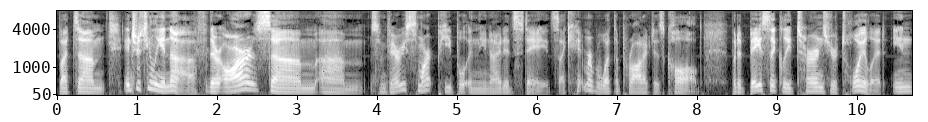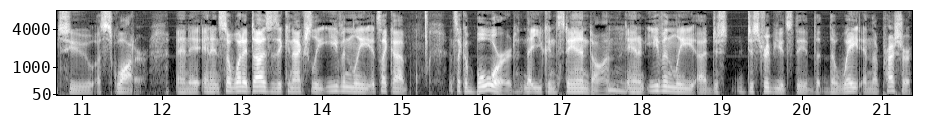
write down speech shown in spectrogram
But um, interestingly enough, there are some um, some very smart people in the United States. I can't remember what the product is called, but it basically turns your toilet into a squatter, and it, and it, so what it does is it can actually evenly. It's like a it's like a board that you can stand on, and it evenly uh, dis- distributes the, the the weight and the pressure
